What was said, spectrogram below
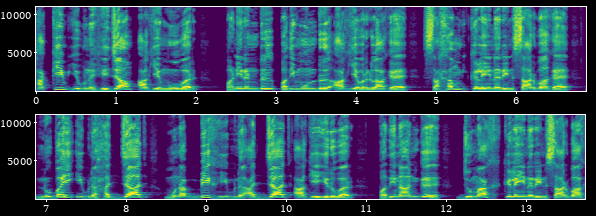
ஹக்கீம் இப்னு ஹிஜாம் ஆகிய மூவர் பனிரெண்டு பதிமூன்று ஆகியவர்களாக சஹம் கிளையினரின் சார்பாக நுபை இப்னு ஹஜ்ஜாஜ் முனப்பிஹ் இப்னு அஜ்ஜாஜ் ஆகிய இருவர் பதினான்கு ஜுமாஹ் கிளையினரின் சார்பாக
